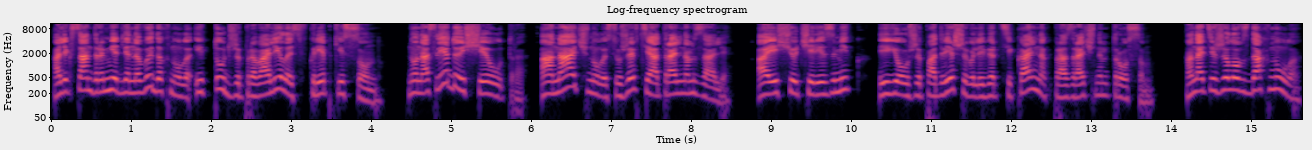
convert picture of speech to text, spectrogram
Александра медленно выдохнула и тут же провалилась в крепкий сон. Но на следующее утро она очнулась уже в театральном зале. А еще через миг ее уже подвешивали вертикально к прозрачным тросам. Она тяжело вздохнула,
